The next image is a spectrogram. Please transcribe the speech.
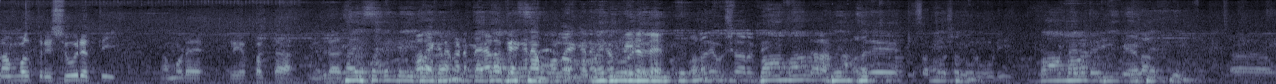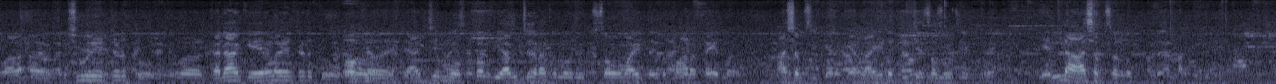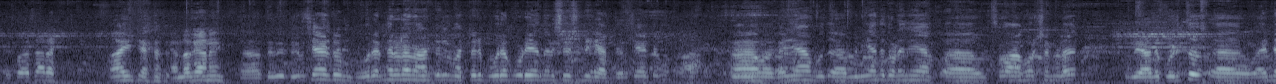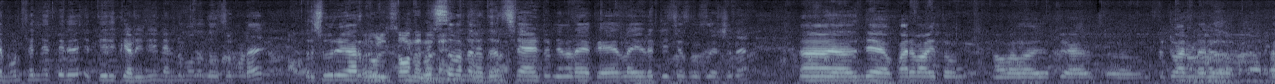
അങ്ങനെ നമ്മൾ തൃശ്ശൂരെത്തി നമ്മുടെ പ്രിയപ്പെട്ട? വളരെ ഉഷാറുണ്ട് വളരെ സന്തോഷത്തോടുകൂടി മേള തൃശ്ശൂർ ഏറ്റെടുത്തു. കലാ കേരളം ഏറ്റെടുത്തു. രാജ്യം മൊത്തം വ്യാപിച്ചു കിടക്കുന്ന ഒരു ഉത്സവമായിട്ട് ഇത് മാറട്ടെ എന്ന് ആശംസിക്കുകയാണ്. കേരള എയ്ഡ് ടീച്ചേഴ്സ് അസോസിയേഷന് എല്ലാ ആശംസകളും അർപ്പിക്കുന്നു. സാറേ എന്തൊക്കെയാണ്? തീർച്ചയായിട്ടും പൂരങ്ങളുടെ നാട്ടിൽ മറ്റൊരു പൂരം കൂടി എന്ന് വിശേഷിപ്പിക്കാം. തീർച്ചയായിട്ടും കഴിഞ്ഞ മിനിഞ്ഞാന്ന് തുടങ്ങിയ ഉത്സവാഘോഷങ്ങൾ ഉത്സവാഘോഷങ്ങൾ അത് കൊഴുത്ത് അതിന്റെ മൂർധന്യത്തിൽ എത്തിയിരിക്കുകയാണ്. ഇനി രണ്ട് മൂന്ന് ദിവസം കൂടെ തൃശ്ശൂരുകാർക്ക് ഉത്സവം തന്നെ ഉത്സവം തന്നെ. തീർച്ചയായിട്ടും ഞങ്ങളുടെ കേരള എയ്ഡ് ടീച്ചേഴ്സ് അസോസിയേഷന് അതിന്റെ ഭാരവാഹിത്വം കിട്ടുവാനുള്ളൊരു കിട്ടുവാനുള്ള ഒരു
